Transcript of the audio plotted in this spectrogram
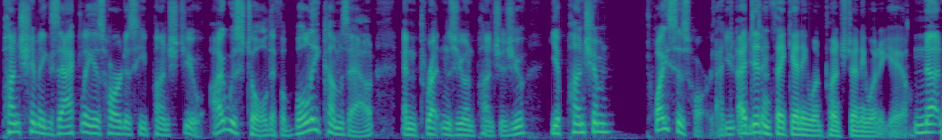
punch him exactly as hard as he punched you. I was told if a bully comes out and threatens you and punches you, you punch him twice as hard. I, You- I you didn't think anyone punched anyone at Yale. take- not,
